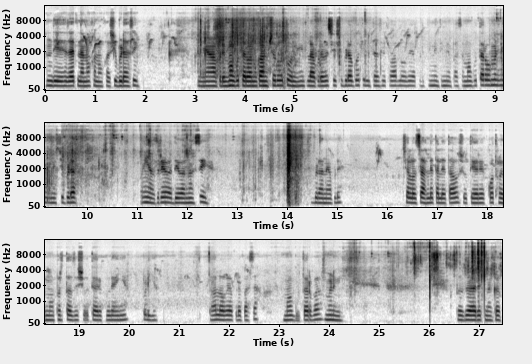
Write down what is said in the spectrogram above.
હંધી જાતના નોખા નોખા શીબડા છે. અને આપણે મગ ઉતારવાનું કામ શરૂ હતું ને એટલે આપણે વચ્ચે શીબડા ગોતી લીધા છે. તો હાલો હવે આપણે ધીમે ધીમે પાછા મગ ઉતારવા મળ્યું અને શીબડા અહીંયા જ રહેવા દેવાના છે. શીબડાને આપણે ચાલો ચા લેતા લેતા આવશું. ત્યારે કોથળીમાં ભરતા જઈશું. અત્યારે ભલે અહીંયા પડ્યા. તો હાલો હવે આપણે પાછા મગ ઉતારવા મળવી તો જો આ રીતના કંઈક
